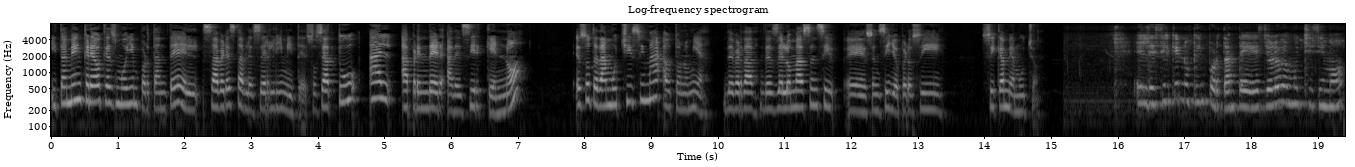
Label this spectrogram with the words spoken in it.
Y también creo que es muy importante el saber establecer límites. O sea, tú al aprender a decir que no, eso te da muchísima autonomía, de verdad, desde lo más eh, sencillo, pero sí, sí cambia mucho. El decir que no, qué importante es, yo lo veo muchísimo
